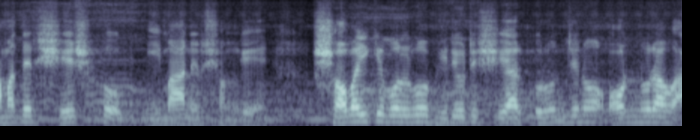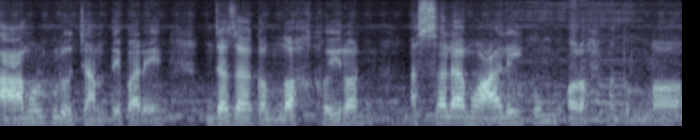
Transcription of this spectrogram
আমাদের শেষ হোক ইমানের সঙ্গে। সবাইকে বলব ভিডিওটি শেয়ার করুন যেন অন্যরাও আমলগুলো জানতে পারে। জাজাকাল্লাহ খৈরন আসসালামু আলাইকুম আ রহমতুল্লাহ।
